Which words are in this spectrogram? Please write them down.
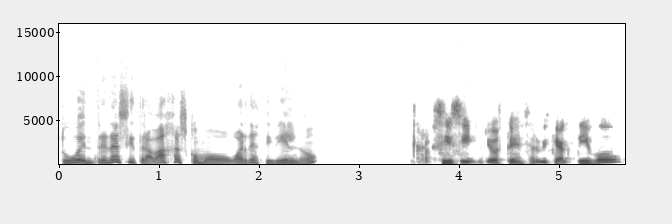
tú entrenas y trabajas como guardia civil, ¿no? Sí, sí, yo estoy en servicio activo.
